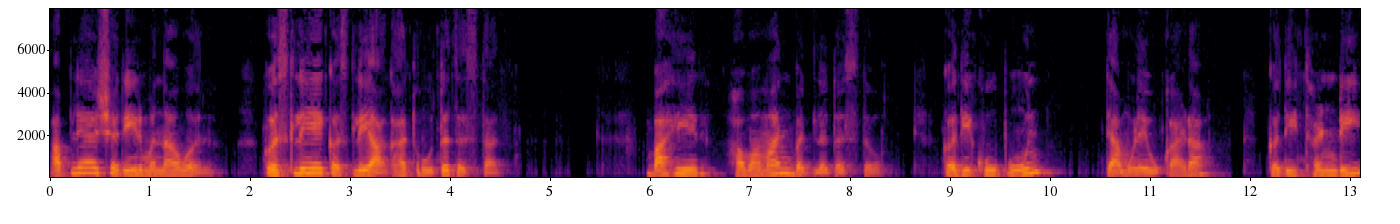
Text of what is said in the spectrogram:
आपल्या शरीर मनावर कसले कसले आघात होतच असतात. बाहेर हवामान बदलत असतं. कधी खूप ऊन त्यामुळे उकाडा. कधी थंडी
